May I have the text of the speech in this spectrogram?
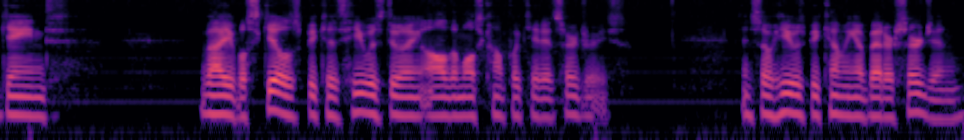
gained valuable skills because he was doing all the most complicated surgeries. And so he was becoming a better surgeon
